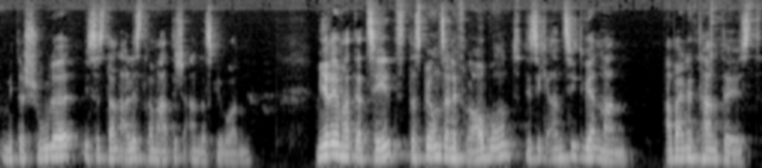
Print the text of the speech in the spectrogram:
Mit der Schule ist es dann alles dramatisch anders geworden. Miriam hat erzählt, dass bei uns eine Frau wohnt, die sich anzieht wie ein Mann, aber eine Tante ist.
